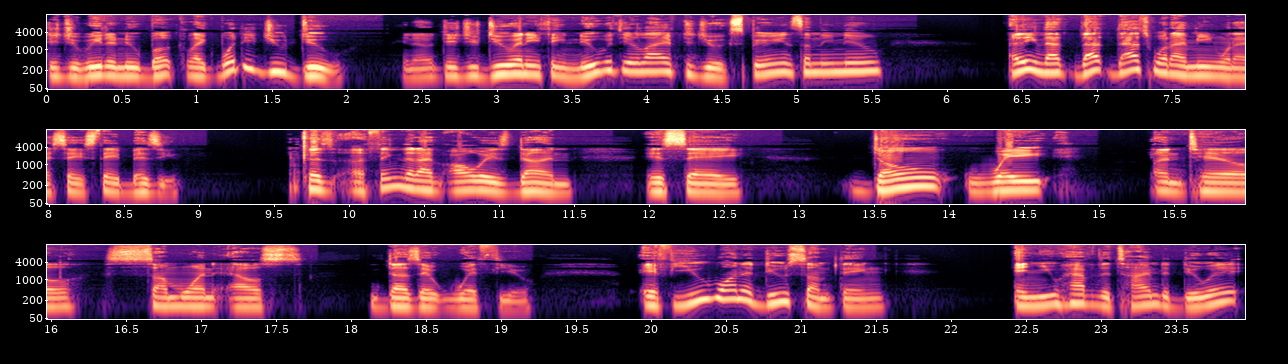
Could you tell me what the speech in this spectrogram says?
Did you read a new book? Like what did you do? You know, did you do anything new with your life? Did you experience something new? I think that that that's what I mean when I say stay busy because a thing that I've always done is say, don't wait until someone else does it with you. If you want to do something and you have the time to do it,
